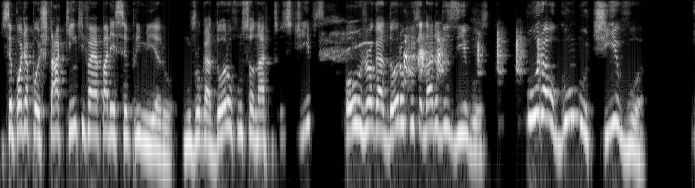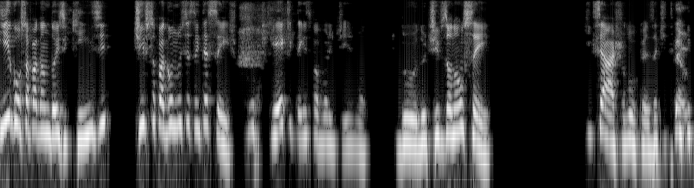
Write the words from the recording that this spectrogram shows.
Você pode apostar quem que vai aparecer primeiro, um jogador ou funcionário dos Chiefs ou um jogador ou funcionário dos Eagles. Por algum motivo, Eagles tá pagando 2,15, Chiefs tá pagando 1,66. Por que que tem esse favoritismo do, do Chiefs, eu não sei. O que, que você acha, Lucas? Aqui tem... Eu-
